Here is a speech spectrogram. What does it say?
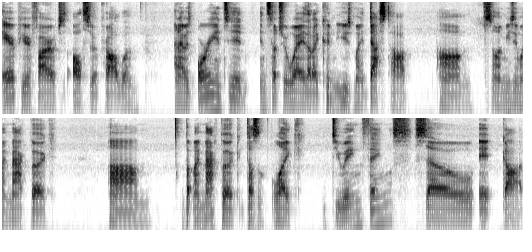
air purifier, which is also a problem. And I was oriented in such a way that I couldn't use my desktop. Um, so I'm using my MacBook. Um, but my MacBook doesn't like doing things, so it got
